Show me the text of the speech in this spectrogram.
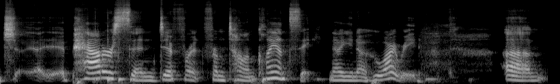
J- uh, Patterson different from Tom Clancy. Now you know who I read. Um,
